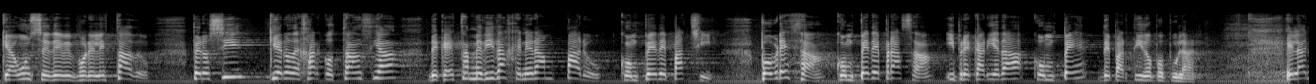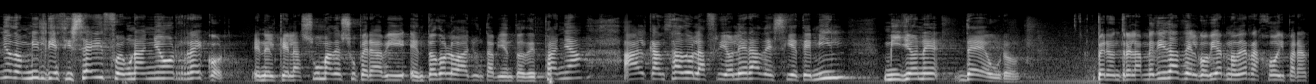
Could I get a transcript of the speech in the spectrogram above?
que aún se debe por el Estado. Pero sí quiero dejar constancia de que estas medidas generan paro con P de Pachi, pobreza con P de Prasa y precariedad con P de Partido Popular. El año 2016 fue un año récord en el que la suma de superávit en todos los ayuntamientos de España ha alcanzado la friolera de 7.000 millones de euros. Pero entre las medidas del Gobierno de Rajoy para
